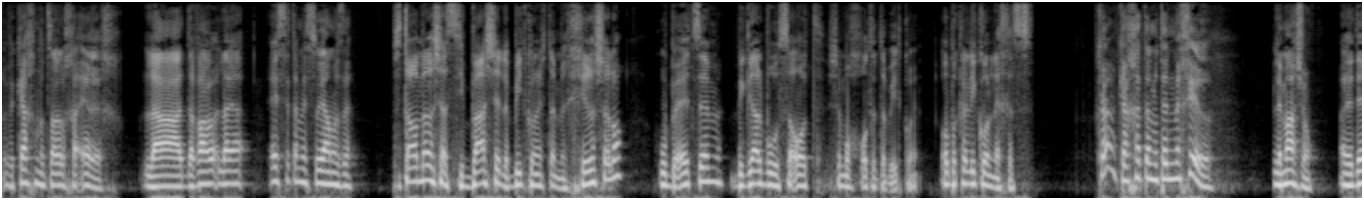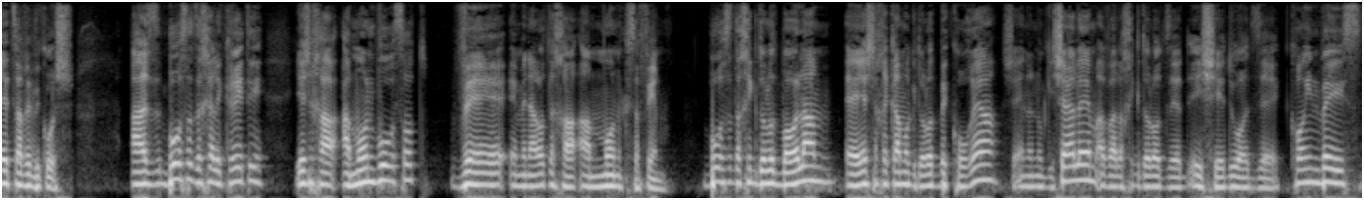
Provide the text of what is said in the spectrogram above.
וכך נוצר לך ערך לדבר, לעסק המסוים הזה. אז אתה אומר שהסיבה של הביטקוין יש את המחיר שלו, הוא בעצם בגלל בורסאות שמוכרות את הביטקוין. או בכללי כל נכס. כן, ככה אתה נותן מחיר למשהו, על ידי היצע וביקוש. אז בורסות זה חלק קריטי, יש לך המון בורסות, והן מנהלות לך המון כספים. בורסות הכי גדולות בעולם, אה, יש לך כמה גדולות בקוריאה, שאין לנו גישה אליהן, אבל הכי גדולות זה, שידועות זה קוינבייס,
